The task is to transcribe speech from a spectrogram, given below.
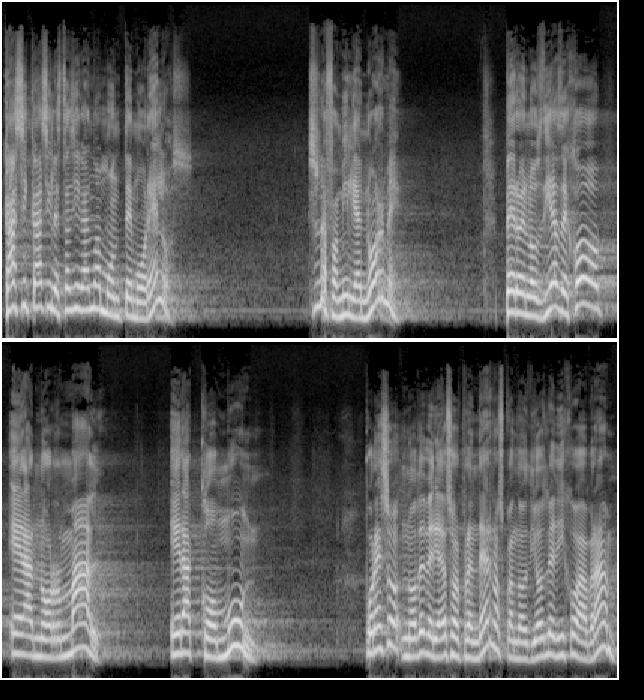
Casi, casi le estás llegando a Montemorelos. Es una familia enorme. Pero en los días de Job era normal, era común. Por eso no debería de sorprendernos cuando Dios le dijo a Abraham,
